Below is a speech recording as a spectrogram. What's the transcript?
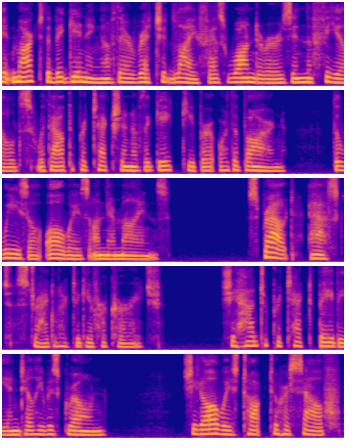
It marked the beginning of their wretched life as wanderers in the fields without the protection of the gatekeeper or the barn, the weasel always on their minds. Sprout asked Straggler to give her courage. She had to protect Baby until he was grown. She'd always talked to herself,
